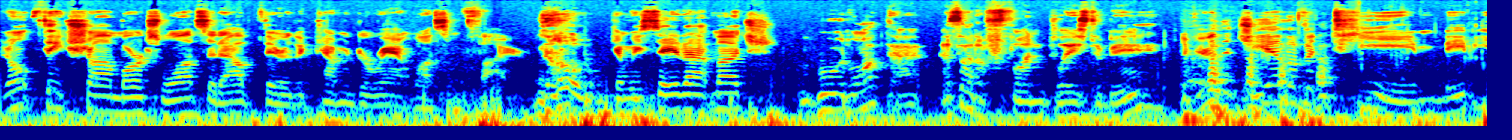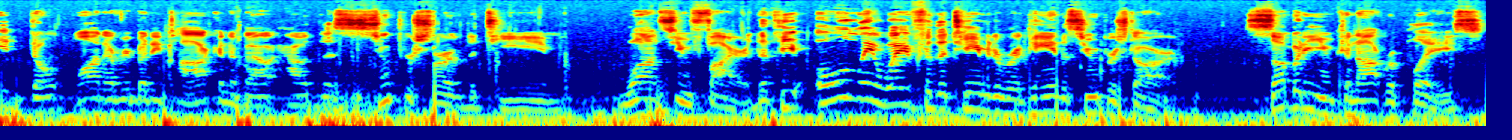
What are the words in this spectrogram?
I don't think Sean Marks wants it out there that Kevin Durant wants him fired. No, Can we say that much? who would want that? That's not a fun place to be. If you're the GM of a team, maybe you don't want everybody talking about how the superstar of the team wants you fired. That the only way for the team to retain the superstar, somebody you cannot replace,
